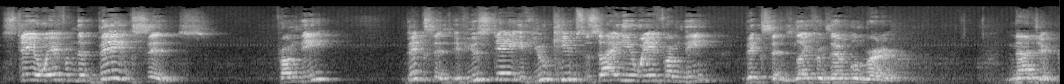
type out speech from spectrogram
Stay away from the big sins. From the big sins. If you stay, if you keep society away from the big sins, like for example murder, magic,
